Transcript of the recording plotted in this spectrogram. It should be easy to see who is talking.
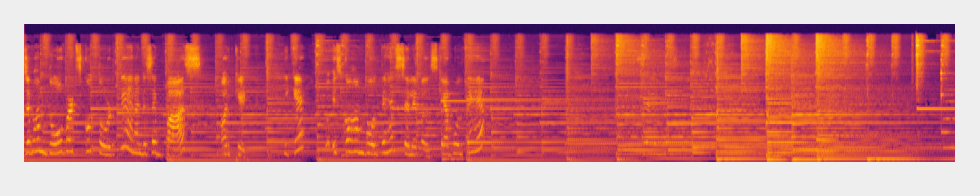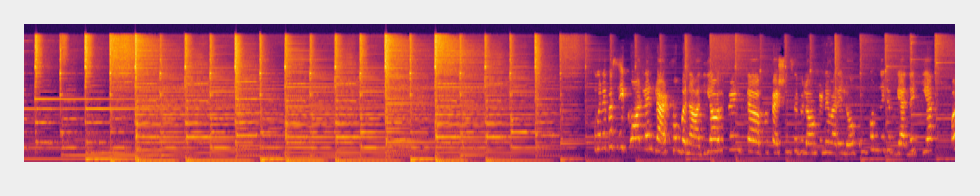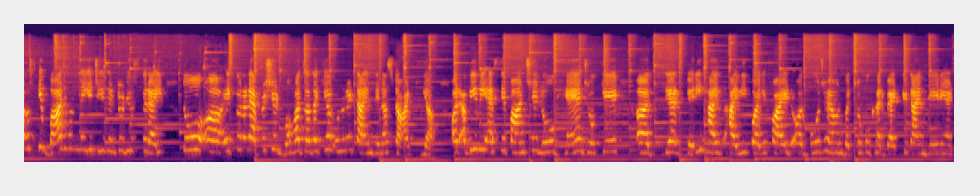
Speaker 1: जब हम दो वर्ड्स को तोड़ते हैं ना, जैसे बास और किट ठीक है? तो इसको हम बोलते हैं सिलेबल्स क्या बोलते हैं?
Speaker 2: प्लेटफॉर्म बना दिया और डिफरेंट प्रोफेशन से बिलोंग करने वाले लोग, उनको हमने जब गैदर किया और उसके बाद जब हमने ये चीज़ इंट्रोड्यूस कराई तो एक तो उन्होंने अप्रिशिएट बहुत ज़्यादा किया और उन्होंने टाइम देना स्टार्ट किया। और अभी भी ऐसे पाँच छह लोग हैं जो कि they are very highly qualified और वो जो है उन बच्चों को घर बैठ के टाइम दे रहे हैं।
